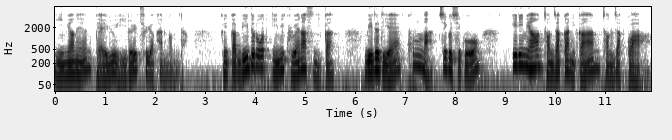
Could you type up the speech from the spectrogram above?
2면은 value 2를 출력하는 겁니다. 그러니까 mid로 이미 구해놨으니까 mid 뒤에 콤마 찍으시고 1이면 전작가니까 전작과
